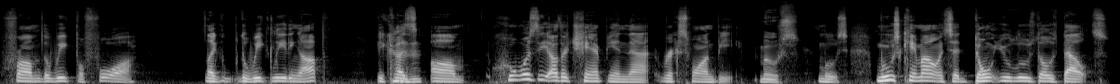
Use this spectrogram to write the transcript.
from the week before, like the week leading up, because um, who was the other champion that Rich Swann beat? Moose. Moose. Moose came out and said, "Don't you lose those belts?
